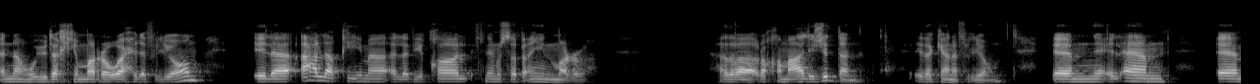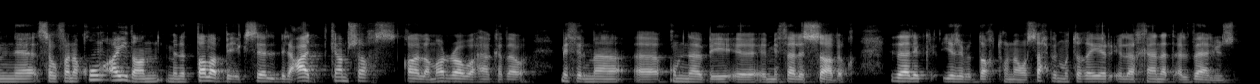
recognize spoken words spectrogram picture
أنه يدخن مرة واحدة في اليوم إلى أعلى قيمة الذي قال 72 مرة. هذا رقم عالي جدا إذا كان في اليوم. الآن سوف نقوم أيضا من الطلب بإكسل بالعد. كم شخص قال مرة وهكذا مثل ما قمنا بالمثال السابق. لذلك يجب الضغط هنا وسحب المتغير إلى خانة ال values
